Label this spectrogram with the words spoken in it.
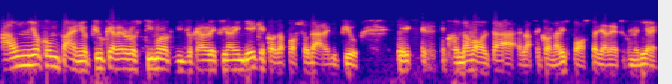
a un mio compagno più che avere lo stimolo di giocare alle finali NBA che cosa posso dare di più? E la seconda volta la seconda risposta gli ha detto come dire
